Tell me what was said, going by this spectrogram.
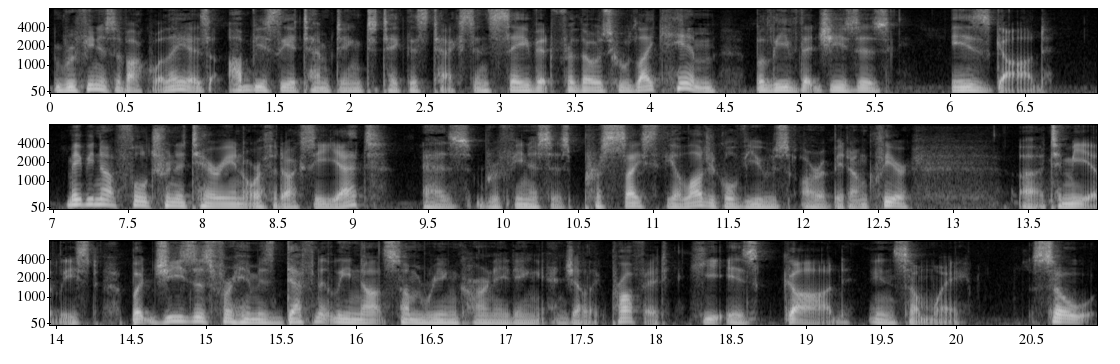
Rufinus of Aquileia is obviously attempting to take this text and save it for those who, like him, believe that Jesus is God. Maybe not full Trinitarian orthodoxy yet, as Rufinus's precise theological views are a bit unclear, uh, to me at least. But Jesus for him is definitely not some reincarnating angelic prophet. He is God in some way. So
